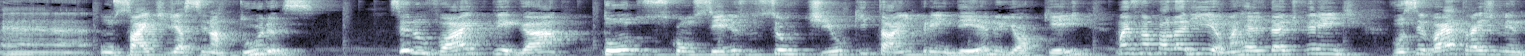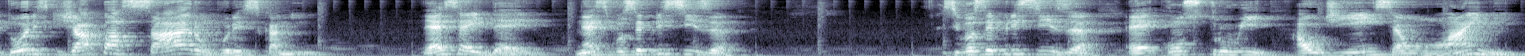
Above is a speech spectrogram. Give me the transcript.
é, um site de assinaturas, você não vai pegar todos os conselhos do seu tio que está empreendendo e ok, mas na padaria, é uma realidade diferente. Você vai atrás de mentores que já passaram por esse caminho. Essa é a ideia. Né? Se você precisa se você precisa é, construir audiência online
